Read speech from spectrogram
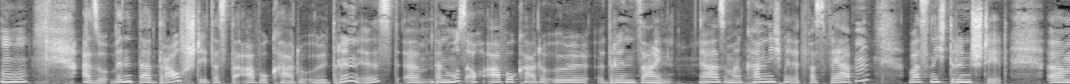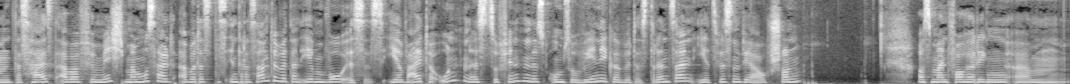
Mhm. Also, wenn da drauf steht, dass da Avocadoöl drin ist, ähm, dann muss auch Avocadoöl drin sein. Ja, also man kann nicht mit etwas werben, was nicht drin steht. Ähm, das heißt aber für mich, man muss halt, aber das, das Interessante wird dann eben, wo ist es? Je weiter unten es zu finden ist, umso weniger wird es drin sein. Jetzt wissen wir auch schon, aus meinen vorherigen ähm,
